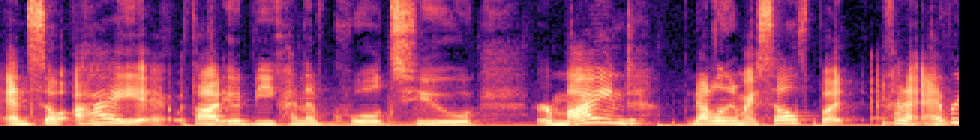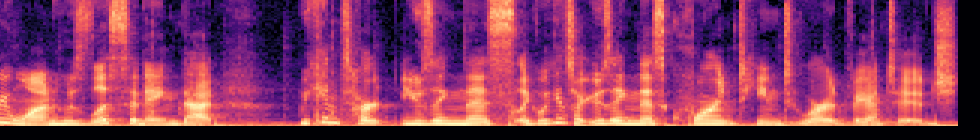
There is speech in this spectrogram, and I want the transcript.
And so I thought it would be kind of cool to remind not only myself but kind of everyone who's listening that we can start using this like we can start using this quarantine to our advantage.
